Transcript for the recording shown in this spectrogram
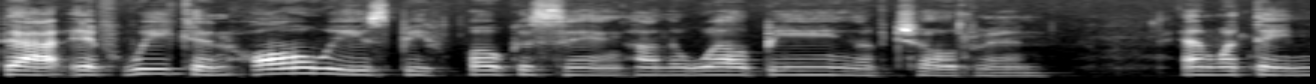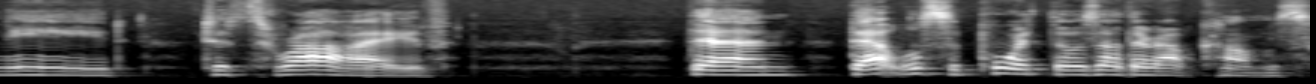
that if we can always be focusing on the well being of children and what they need to thrive, then that will support those other outcomes.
